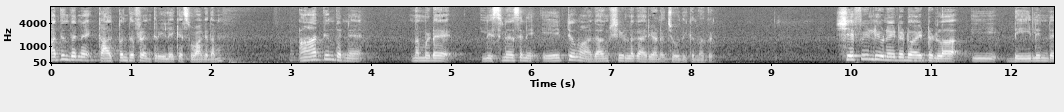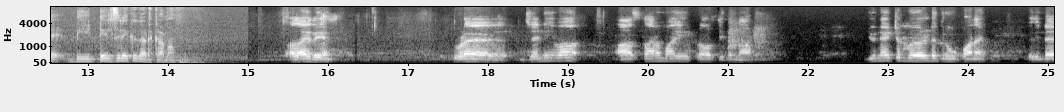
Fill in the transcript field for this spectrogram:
ആദ്യം തന്നെ കാൽപന്ത് ഫ്രണ്ട് ത്രീയിലേക്ക് സ്വാഗതം. ആദ്യം തന്നെ നമ്മുടെ ലിസണേഴ്സിന് ഏറ്റവും ആകാംക്ഷയുള്ള കാര്യമാണ് ചോദിക്കുന്നത്. ഷെഫീൽഡ് യുണൈറ്റഡുമായിട്ടുള്ള ഈ ഡീലിന്റെ ഡീറ്റെയിൽസിലേക്ക് കടക്കാമോ? അതായത് ഇവിടെ ജനീവ ആസ്ഥാനമായി പ്രവർത്തിക്കുന്ന യുണൈറ്റഡ് വേൾഡ് ഗ്രൂപ്പാണ് ഇതിന്റെ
